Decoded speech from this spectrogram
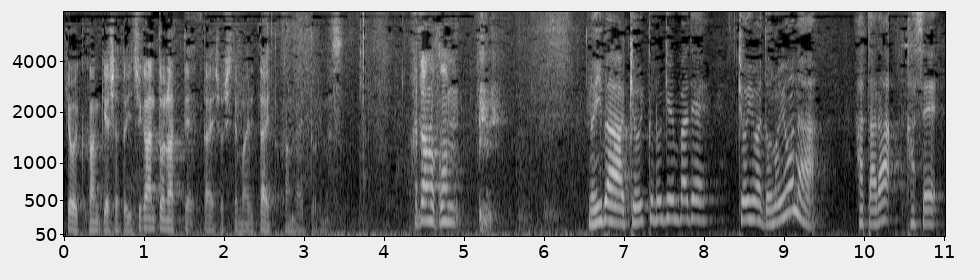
教育関係者と一丸となって対処してまいりたいと考えております。畑野君。今、教育の現場で、教員はどのような働かせ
